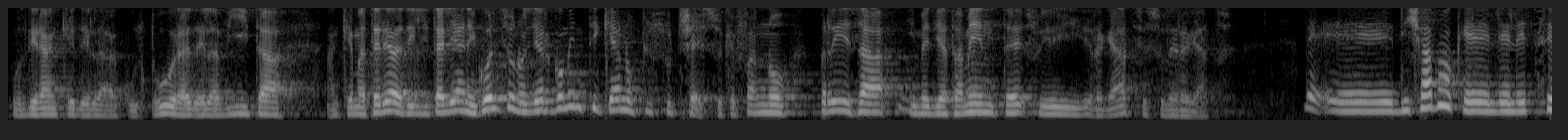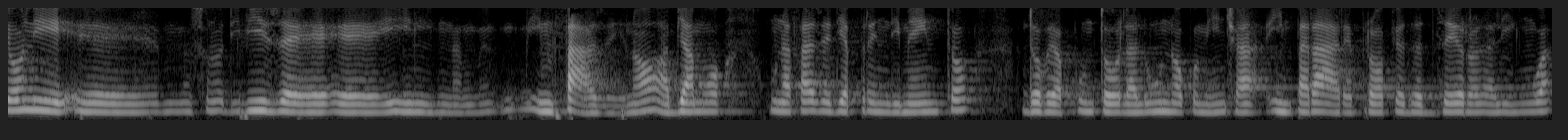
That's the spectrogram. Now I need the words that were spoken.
vuol dire anche della cultura della vita anche materiale degli italiani, quali sono gli argomenti che hanno più successo, che fanno presa immediatamente sui ragazzi e sulle ragazze? Beh, eh, diciamo che le lezioni eh, sono divise eh, in, in, fasi, no? abbiamo una fase di apprendimento dove appunto l'alunno comincia a imparare proprio da zero la lingua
